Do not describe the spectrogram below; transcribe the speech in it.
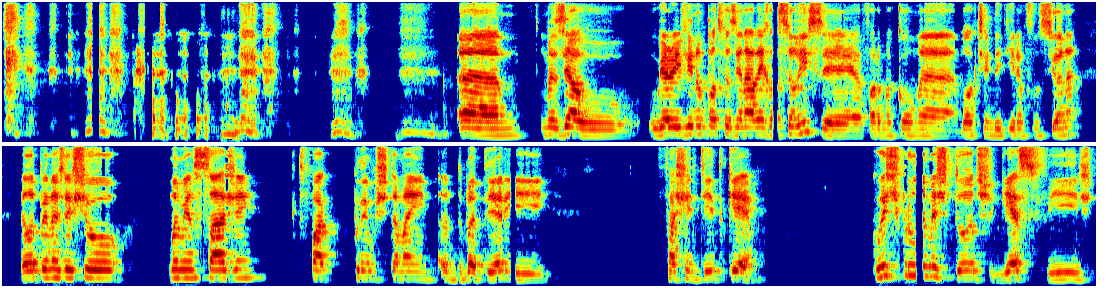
Um, mas já, o, o Gary Vee não pode fazer nada em relação a isso, é a forma como a blockchain de Ethereum funciona. Ele apenas deixou uma mensagem que de facto podemos também debater e faz sentido que é com estes problemas todos, gas fees,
